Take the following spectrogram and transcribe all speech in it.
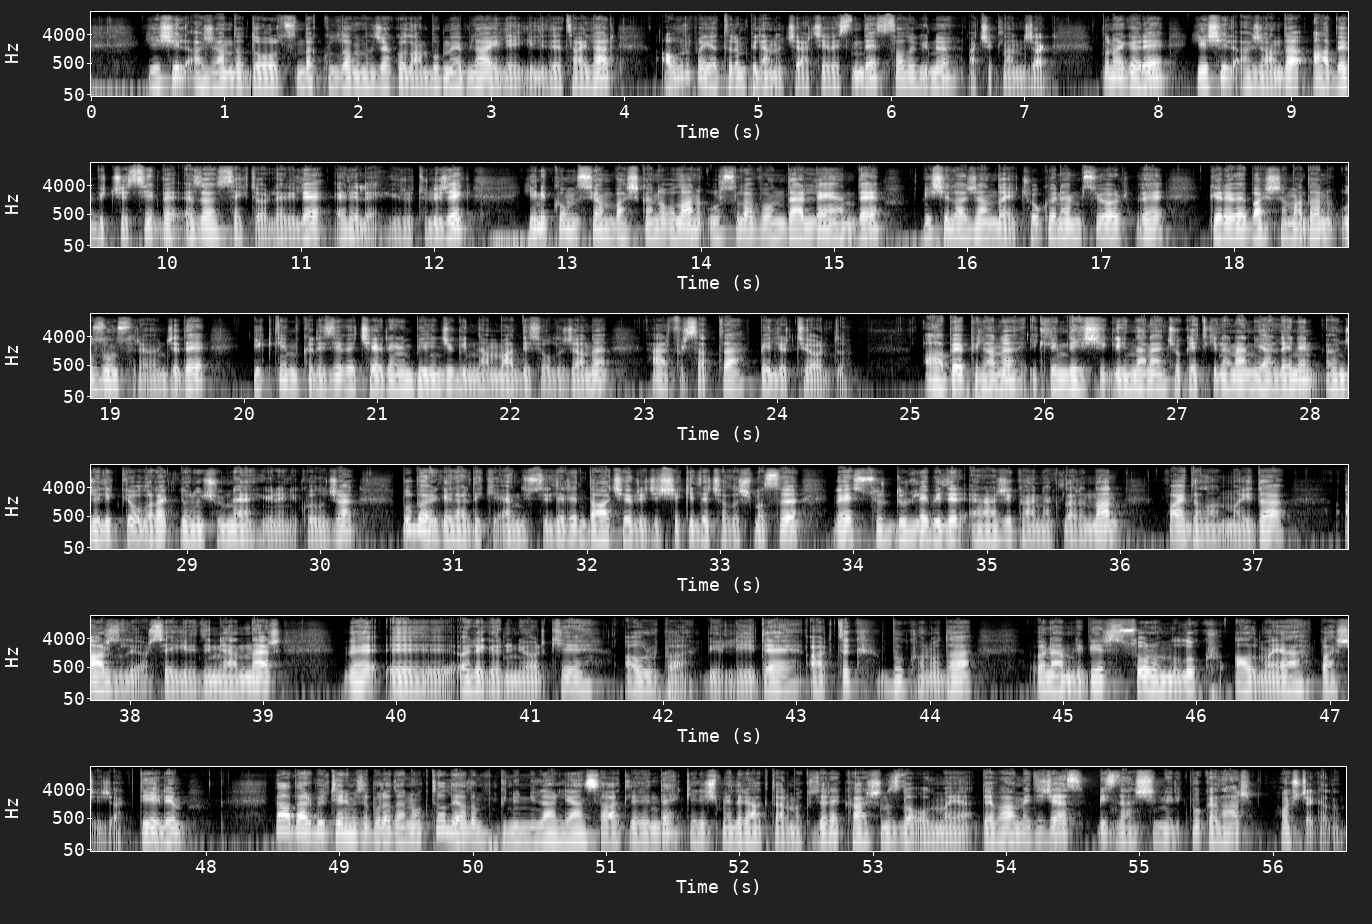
Yeşil Ajanda doğrultusunda kullanılacak olan bu meblağ ile ilgili detaylar Avrupa Yatırım Planı çerçevesinde salı günü açıklanacak. Buna göre Yeşil Ajanda AB bütçesi ve özel sektörler ile el ele yürütülecek. Yeni komisyon başkanı olan Ursula von der Leyen de Yeşil Ajanda'yı çok önemsiyor ve göreve başlamadan uzun süre önce de iklim krizi ve çevrenin birinci gündem maddesi olacağını her fırsatta belirtiyordu. AB planı iklim değişikliğinden en çok etkilenen yerlerinin öncelikli olarak dönüşümüne yönelik olacak. Bu bölgelerdeki endüstrilerin daha çevreci şekilde çalışması ve sürdürülebilir enerji kaynaklarından faydalanmayı da arzuluyor sevgili dinleyenler. Ve e, öyle görünüyor ki Avrupa Birliği de artık bu konuda önemli bir sorumluluk almaya başlayacak diyelim. Ve haber bültenimizi burada noktalayalım. Günün ilerleyen saatlerinde gelişmeleri aktarmak üzere karşınızda olmaya devam edeceğiz. Bizden şimdilik bu kadar. Hoşçakalın.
